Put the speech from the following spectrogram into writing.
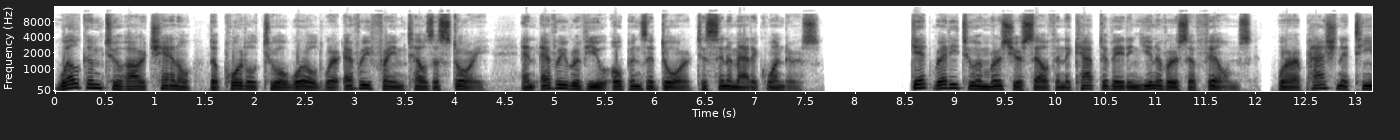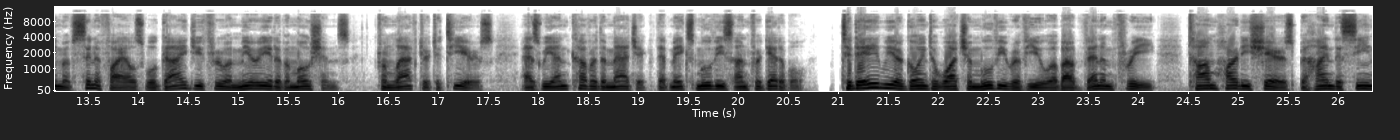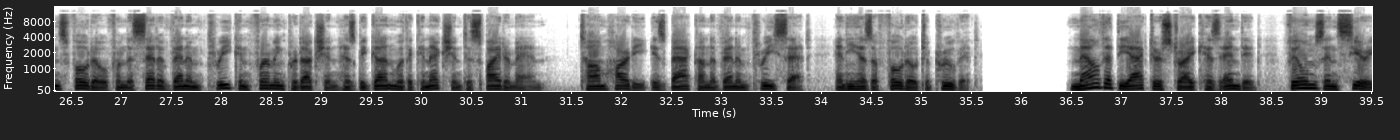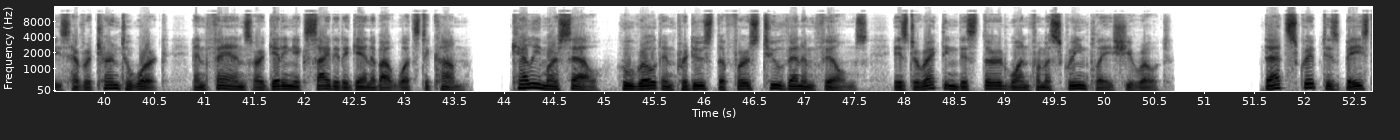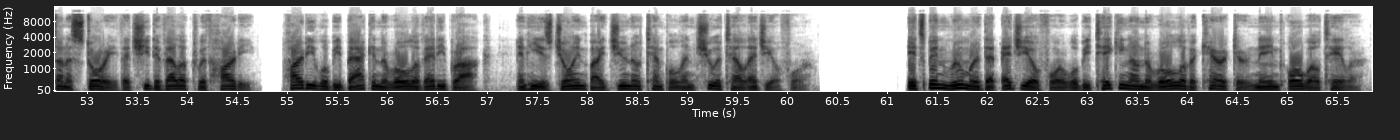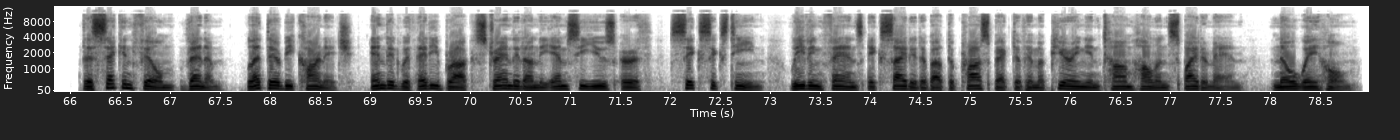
Welcome to our channel, the portal to a world where every frame tells a story, and every review opens a door to cinematic wonders. Get ready to immerse yourself in the captivating universe of films, where a passionate team of cinephiles will guide you through a myriad of emotions, from laughter to tears, as we uncover the magic that makes movies unforgettable, Today we are going to watch a movie review about Venom 3, Tom Hardy shares behind-the-scenes photo from the set of Venom 3 confirming production has begun with a connection to Spider-Man. Tom Hardy is back on the Venom 3 set, and he has a photo to prove it. Now that the actor strike has ended, films and series have returned to work, and fans are getting excited again about what's to come. Kelly Marcel, who wrote and produced the first two Venom films, is directing this third one from a screenplay she wrote. That script is based on a story that she developed with Hardy. Hardy will be back in the role of Eddie Brock, and he is joined by Juno Temple and Chiwetel Ejiofor. It's been rumored that Ejiofor will be taking on the role of a character named Orwell Taylor. The second film, Venom, Let There Be Carnage, ended with Eddie Brock stranded on the MCU's Earth, 616, leaving fans excited about the prospect of him appearing in Tom Holland's Spider-Man, No Way Home.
